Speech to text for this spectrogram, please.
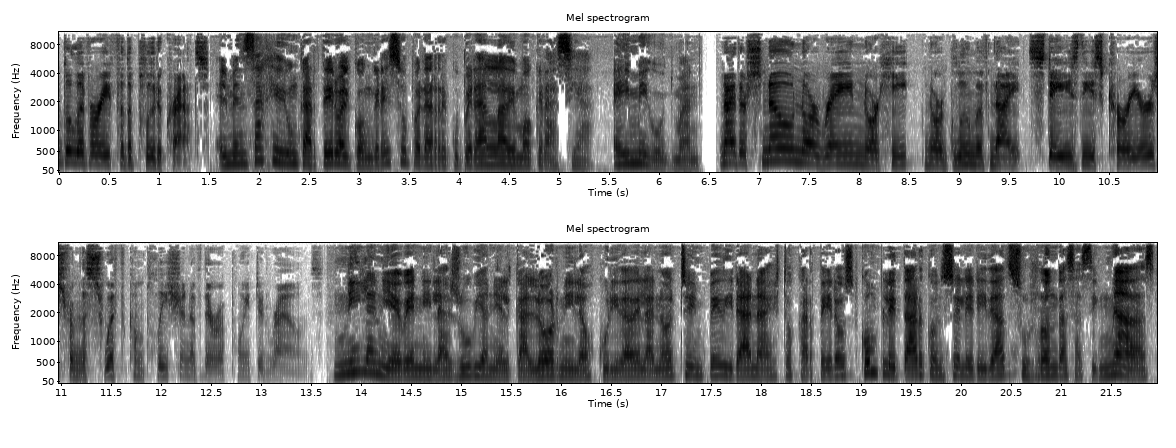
delivery for the plutocrats. El mensaje de un cartero al Congreso para recuperar la democracia. Amy Goodman. Neither snow nor rain nor heat nor gloom of night stays these couriers from the swift completion of their appointed rounds. Ni la nieve, ni la lluvia, ni el calor, ni la oscuridad de la noche impedirán a estos carteros completar con celeridad sus rondas asignadas,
